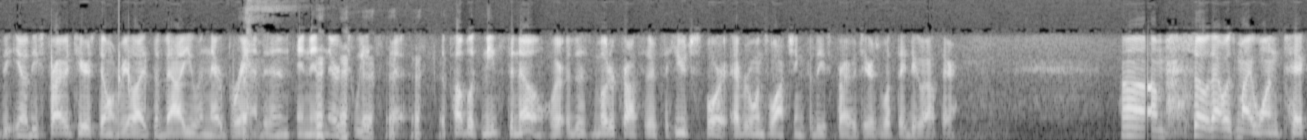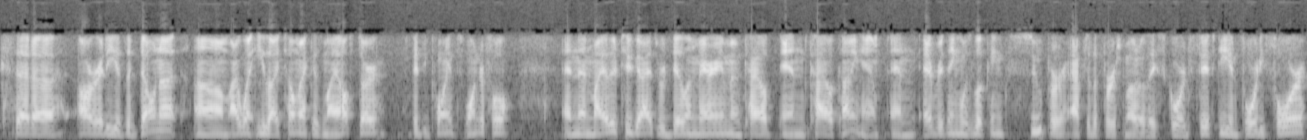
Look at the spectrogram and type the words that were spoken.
the, you know these privateers don't realize the value in their brand and in, and in their tweets that the public needs to know. Where this motocross, it's a huge sport. Everyone's watching for these privateers, what they do out there. Um, so that was my one pick that uh, already is a donut. Um, I went Eli Tomac as my all-star, 50 points, wonderful. And then my other two guys were Dylan Merriam and Kyle and Kyle Cunningham, and everything was looking super after the first moto. They scored 50 and 44,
